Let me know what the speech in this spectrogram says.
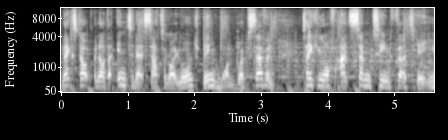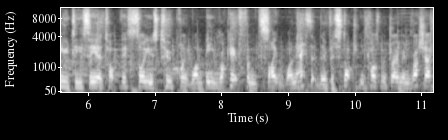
Next up, another internet satellite launch being OneWeb 7, taking off at 1738 UTC atop this Soyuz 2.1B rocket from Site 1S at the Vostochny Cosmodrome in Russia,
